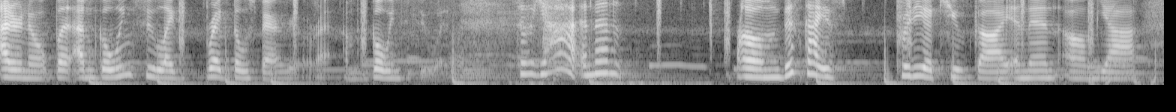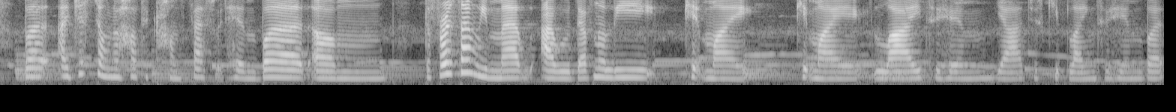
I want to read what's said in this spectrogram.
I don't know, but I'm going to like break those barriers, right? I'm going to do it. So yeah, and then um this guy is pretty a cute guy and then um yeah, but I just don't know how to confess with him. But um the first time we met, I would definitely keep my keep my lie to him. Yeah just keep lying to him. But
